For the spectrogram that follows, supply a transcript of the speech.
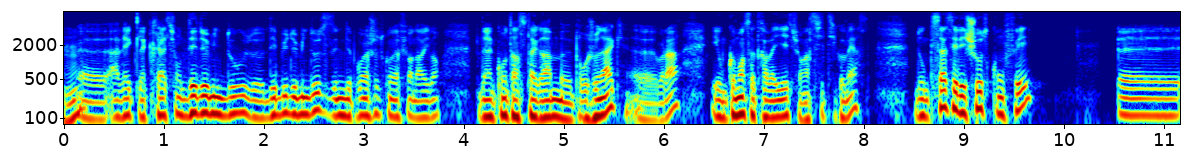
Euh, avec la création dès 2012, euh, début 2012, c'est une des premières choses qu'on a fait en arrivant, d'un compte Instagram pour Jonac, euh, voilà, et on commence à travailler sur un site e-commerce. Donc ça, c'est les choses qu'on fait. Euh,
